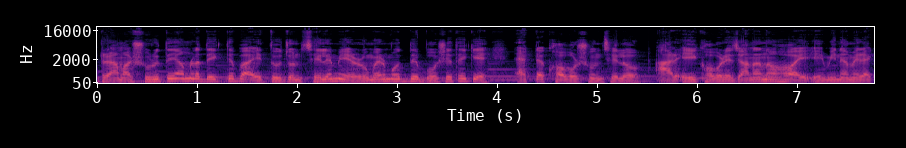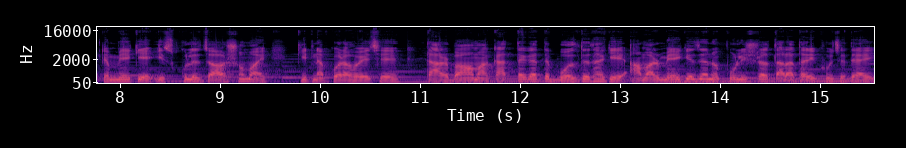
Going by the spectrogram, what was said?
ড্রামার শুরুতেই আমরা দেখতে পাই দুজন ছেলে মেয়ে রুমের মধ্যে বসে থেকে একটা খবর শুনছিল। আর এই খবরে জানানো হয় এমি নামের একটা মেয়েকে স্কুলে যাওয়ার সময় কিডন্যাপ করা হয়েছে। তার বাবা মা কাঁদতে কাঁদতে বলতে থাকে, আমার মেয়েকে যেন পুলিশরা তাড়াতাড়ি খুঁজে দেয়।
